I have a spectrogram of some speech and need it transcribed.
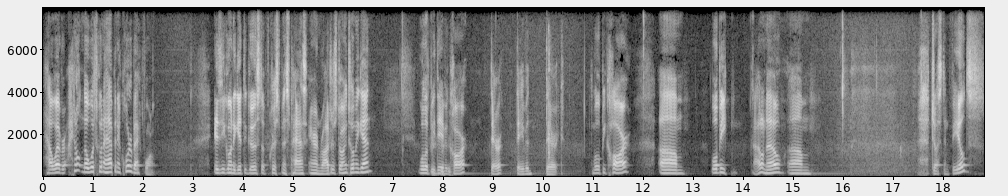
However, I don't know what's going to happen at quarterback for him. Is he going to get the ghost of Christmas past Aaron Rodgers throwing to him again? Will it be David Carr? Derek? David? Derek? Will it be Carr? Um, will it be, I don't know, um, Justin Fields?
